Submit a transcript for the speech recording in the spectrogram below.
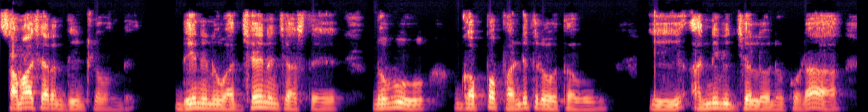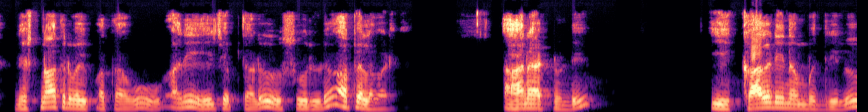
సమాచారం దీంట్లో ఉంది. దీన్ని నువ్వు అధ్యయనం చేస్తే నువ్వు గొప్ప పండితుడు అవుతావు. ఈ అన్ని విద్యల్లోనూ కూడా నిష్ణాతుడు అయిపోతావు అని చెప్తాడు సూర్యుడు ఆ పిల్లవాడికి. ఆనాటి నుండి ఈ కాలడి నంబుద్రిలు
